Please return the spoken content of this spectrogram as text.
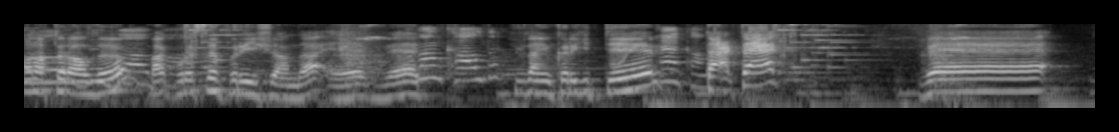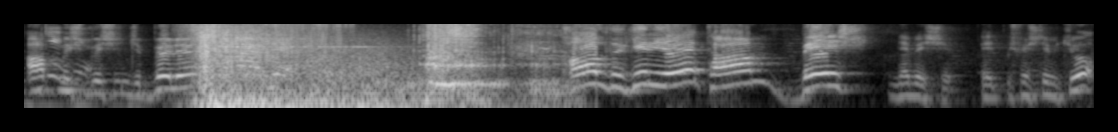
Anahtar Kaldı aldım. baba. Bak burası da free şu anda. Evet. Tamam kaldı. Şuradan yukarı gittim. Ha, kaldı. tak tak. Ve 65. bölüm geldi. Kaldı geriye tam 5 ne 5'i? 75'te bitiyor.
